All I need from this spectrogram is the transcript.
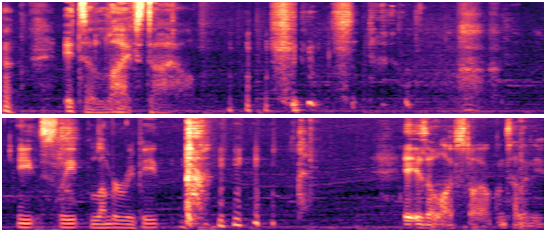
It's a lifestyle. Eat, sleep, lumber, repeat. it is a lifestyle. I'm telling you.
